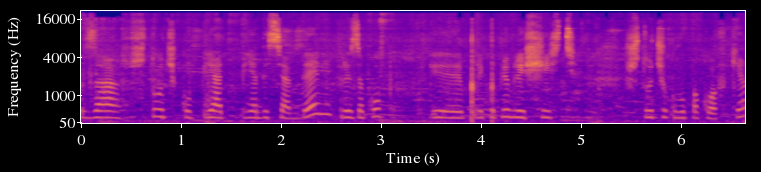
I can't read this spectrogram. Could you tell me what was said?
за штучку 5,59 при закуп при купівлі 6 штучок в упаковці.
